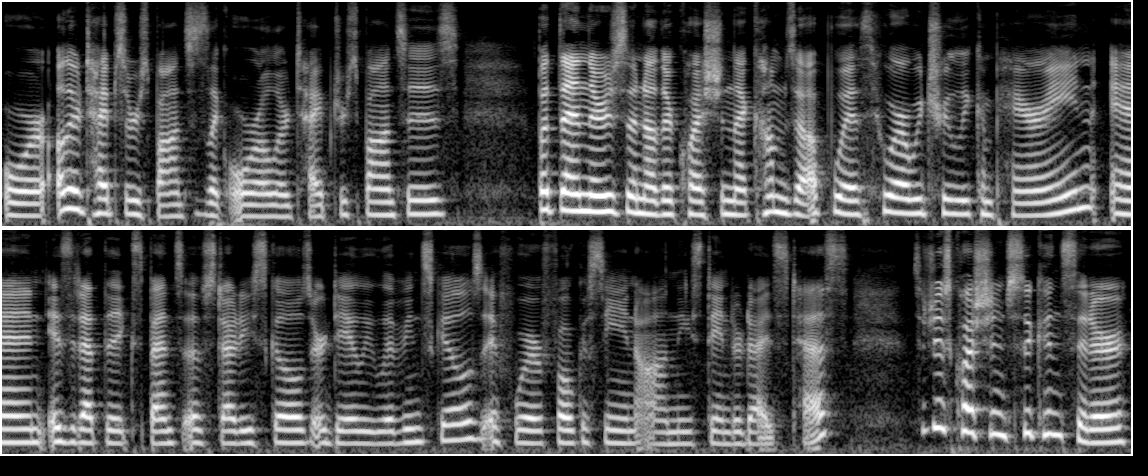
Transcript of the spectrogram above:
or other types of responses like oral or typed responses. But then there's another question that comes up with who are we truly comparing? And is it at the expense of study skills or daily living skills if we're focusing on these standardized tests? So, just questions to consider.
